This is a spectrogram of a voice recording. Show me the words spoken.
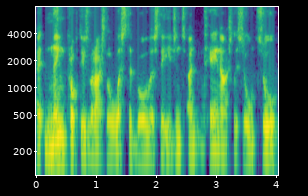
uh, nine properties were actually listed by all the estate agents and mm. 10 actually sold. So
